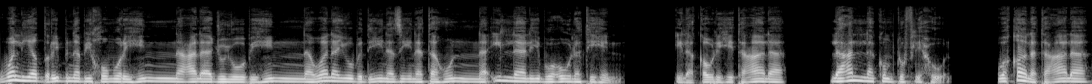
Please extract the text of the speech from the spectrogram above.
وليضربن بخمرهن على جيوبهن ولا يبدين زينتهن إلا لبعولتهن. إلى قوله تعالى لعلكم تفلحون وقال تعالى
